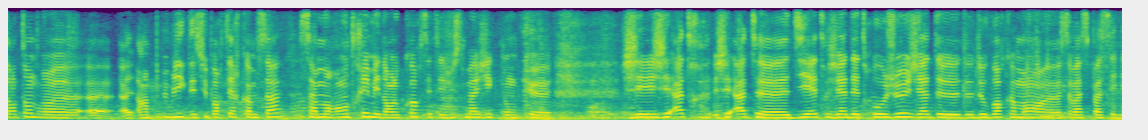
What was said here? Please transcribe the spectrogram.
D'entendre euh, euh, un public, des supporters comme ça, ça m'a rentré, mais dans le corps c'était juste magique. Donc euh, j'ai hâte, d'y être, j'ai hâte d'être au jeu, j'ai hâte de, voir comment ça va se passer.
